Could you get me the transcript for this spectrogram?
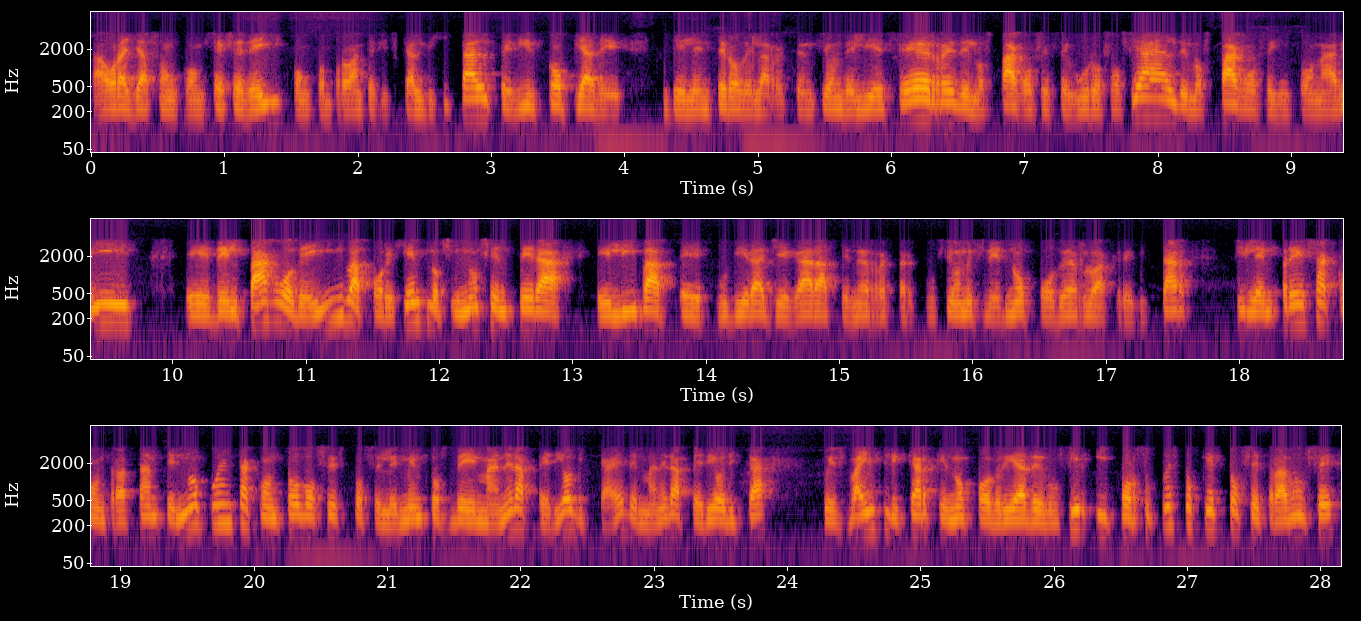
ahora ya son con CFDI, con comprobante fiscal digital, pedir copia de, del entero de la retención del ISR, de los pagos de seguro social, de los pagos de Infonavit, eh, del pago de IVA, por ejemplo, si no se entera el IVA eh, pudiera llegar a tener repercusiones de no poderlo acreditar. Si la empresa contratante no cuenta con todos estos elementos de manera periódica, eh, de manera periódica, pues va a implicar que no podría deducir y por supuesto que esto se traduce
